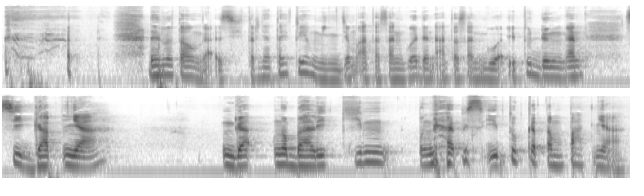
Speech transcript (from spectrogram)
Dan lo tau nggak sih ternyata itu yang minjem atasan gue dan atasan gue itu dengan sigapnya nggak ngebalikin penggaris itu ke tempatnya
